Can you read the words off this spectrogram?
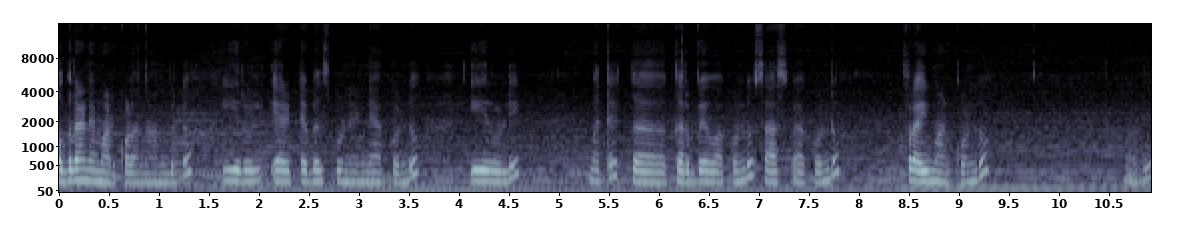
ಒಗ್ಗರಣೆ ಮಾಡ್ಕೊಳ್ಳೋಣ ಅಂದ್ಬಿಟ್ಟು ಈರುಳ್ಳಿ, ಎರಡು ಟೇಬಲ್ ಸ್ಪೂನ್ ಎಣ್ಣೆ ಹಾಕ್ಕೊಂಡು ಈರುಳ್ಳಿ ಮತ್ತು ಕರಿಬೇವು ಹಾಕ್ಕೊಂಡು ಸಾಸಿವೆ ಹಾಕ್ಕೊಂಡು ಫ್ರೈ ಮಾಡಿಕೊಂಡು ನೋಡಿ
